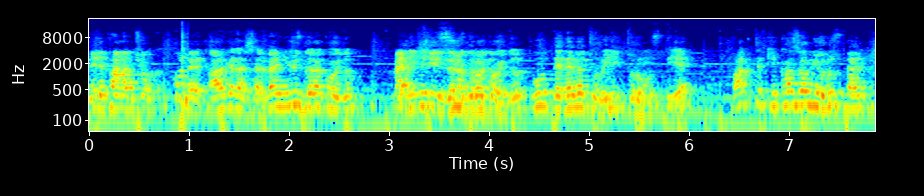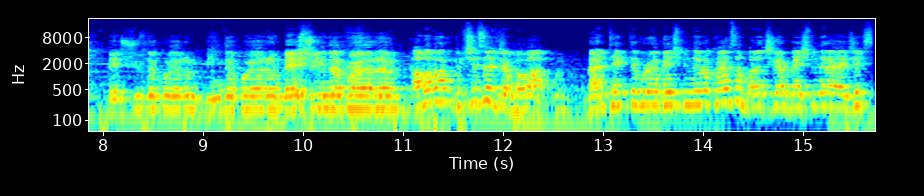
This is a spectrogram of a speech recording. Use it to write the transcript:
Benim param çok. Evet arkadaşlar ben 100 lira koydum. Ben Herkes 200 lira koydum. koydu. Bu deneme turu ilk turumuz diye. Baktık ki kazanıyoruz. Ben 500 de koyarım, 1000 de koyarım, 5000 de koyarım. Ama bak bir şey söyleyeceğim baba. Ben tekte buraya 5000 lira koyarsam bana çıkar 5000 lira vereceksin.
